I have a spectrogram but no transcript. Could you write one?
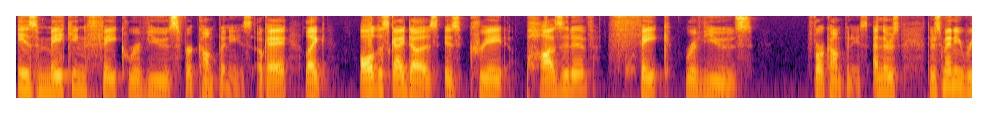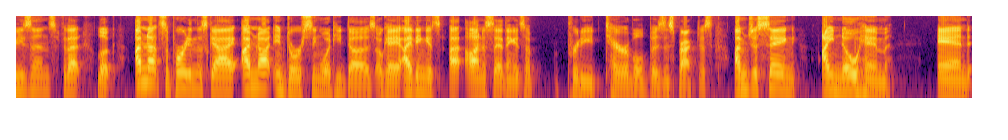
is making fake reviews for companies, okay? Like all this guy does is create positive fake reviews for companies. And there's there's many reasons for that. Look, I'm not supporting this guy. I'm not endorsing what he does. Okay? I think it's uh, honestly I think it's a pretty terrible business practice. I'm just saying I know him and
